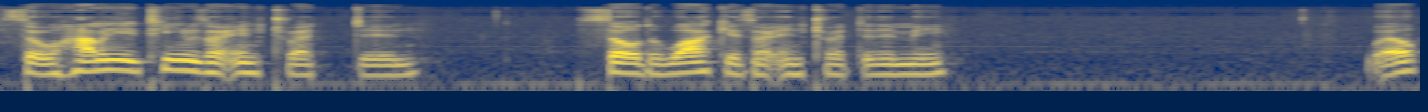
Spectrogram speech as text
So, how many teams are interested? So, the Rockets are interested in me. Well,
